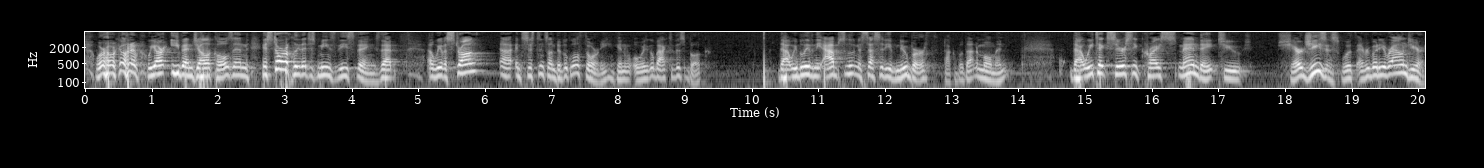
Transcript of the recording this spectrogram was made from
we're, we're going to, we are evangelicals, and historically, that just means these things that uh, we have a strong uh, insistence on biblical authority. Again, we'll always go back to this book. That we believe in the absolute necessity of new birth. Talk about that in a moment. That we take seriously Christ's mandate to share Jesus with everybody around here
